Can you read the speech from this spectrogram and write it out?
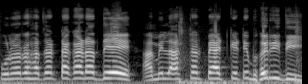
পনেরো হাজার টাকাটা দে আমি লাস্টার প্যাট কেটে ভরি দিই।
